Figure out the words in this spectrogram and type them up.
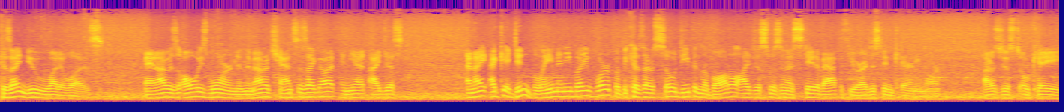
because I knew what it was, and I was always warned. And the amount of chances I got, and yet I just, and I, I, I didn't blame anybody for it, but because I was so deep in the bottle, I just was in a state of apathy where I just didn't care anymore. I was just okay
